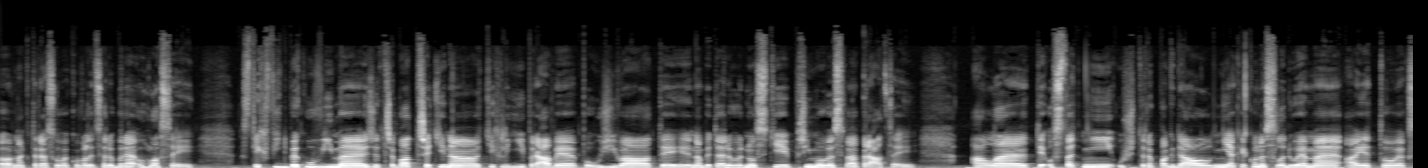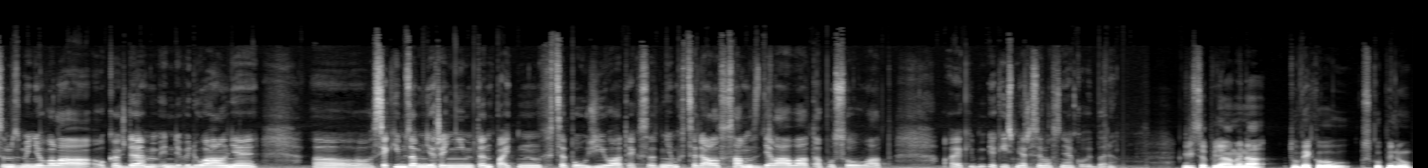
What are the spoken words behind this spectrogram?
eh, na které jsou jako velice dobré ohlasy. Z těch feedbacků víme, že třeba třetina těch lidí právě používá ty nabité dovednosti přímo ve své práci ale ty ostatní už teda pak dál nijak jako nesledujeme a je to, jak jsem zmiňovala, o každém individuálně, uh, s jakým zaměřením ten Python chce používat, jak se v něm chce dál sám vzdělávat a posouvat a jaký, jaký směr si vlastně jako vybere. Když se podíváme na tu věkovou skupinu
